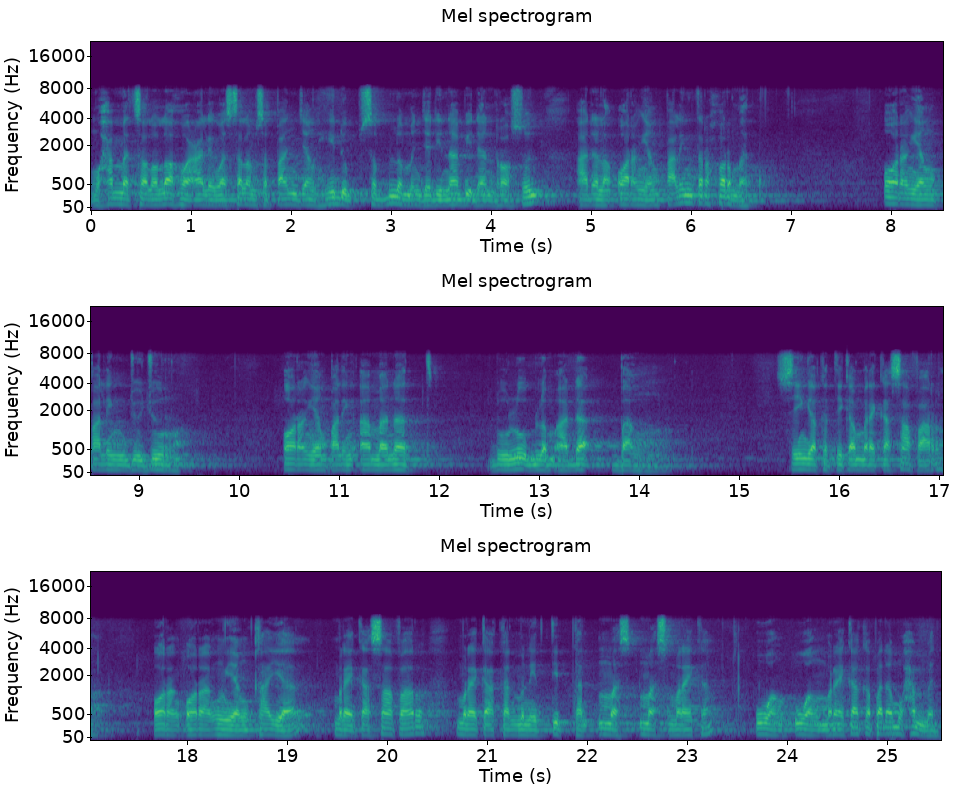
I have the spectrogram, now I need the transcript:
Muhammad sallallahu alaihi wasallam sepanjang hidup sebelum menjadi nabi dan rasul adalah orang yang paling terhormat orang yang paling jujur orang yang paling amanat. Dulu belum ada bank sehingga ketika mereka safar orang-orang yang kaya mereka safar mereka akan menitipkan emas-emas mereka uang-uang mereka kepada Muhammad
